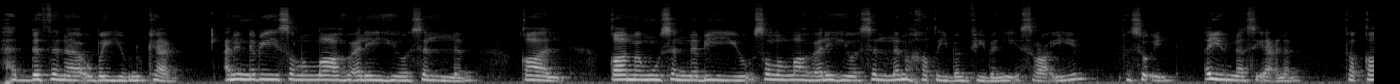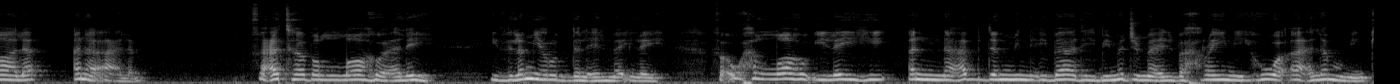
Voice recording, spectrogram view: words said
حدثنا أبي بن كعب عن النبي صلى الله عليه وسلم قال قام موسى النبي صلى الله عليه وسلم خطيبا في بني إسرائيل فسئل أي الناس أعلم؟ فقال أنا أعلم. فعتب الله عليه إذ لم يرد العلم إليه. فأوحى الله إليه أن عبدا من عبادي بمجمع البحرين هو أعلم منك.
